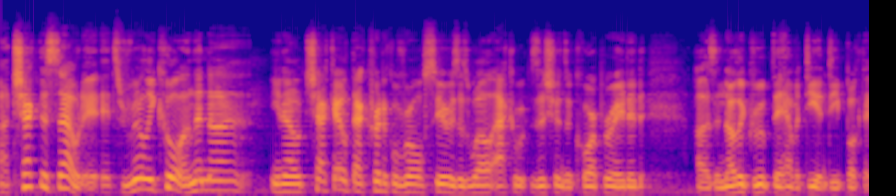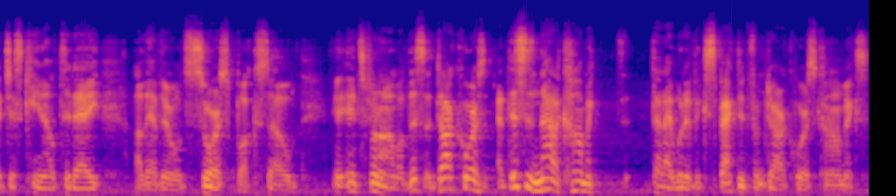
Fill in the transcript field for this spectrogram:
uh, check this out. It, it's really cool. And then, uh, you know, check out that Critical Role series as well. Acquisitions Incorporated uh, is another group. They have a D&D book that just came out today. Uh, they have their own source book. So it, it's phenomenal. This Dark Horse, this is not a comic that I would have expected from Dark Horse Comics.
